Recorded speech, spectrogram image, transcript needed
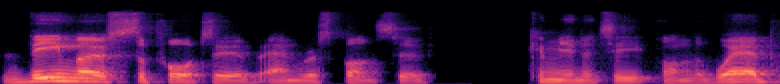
the most supportive and responsive community on the web.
